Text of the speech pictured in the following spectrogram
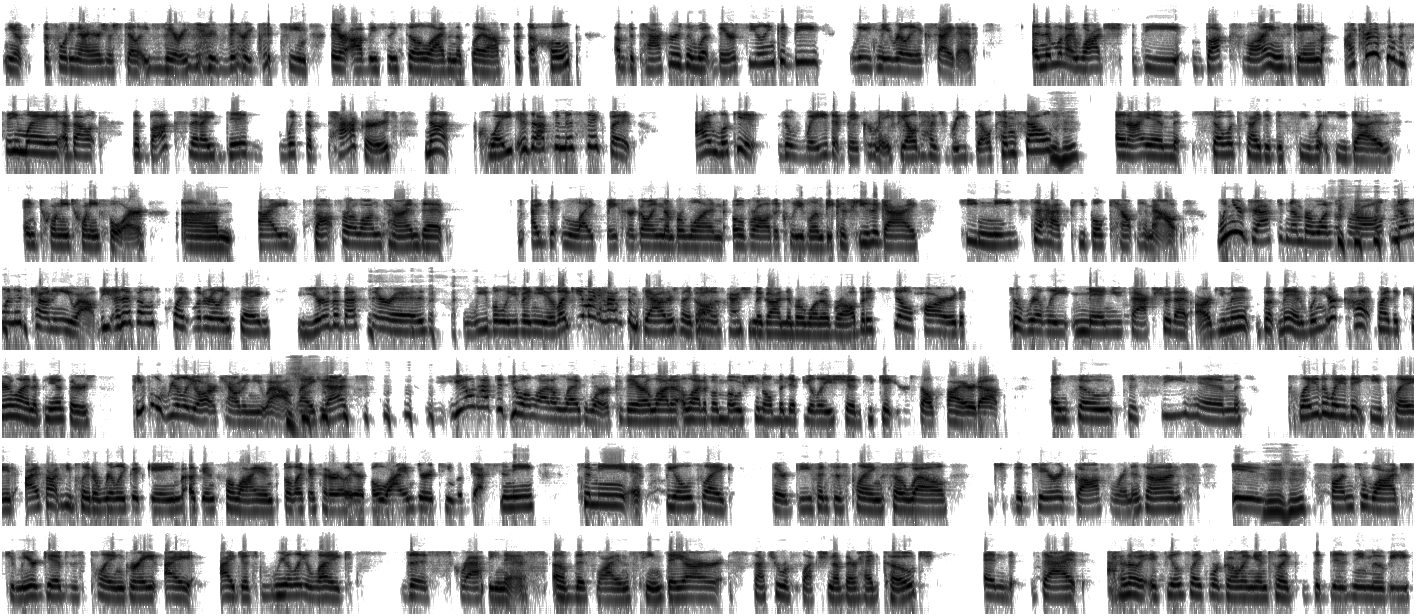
you know, the 49ers are still a very, very, very good team. They are obviously still alive in the playoffs, but the hope of the Packers and what their ceiling could be leaves me really excited. And then when I watch the Bucs Lions game, I kind of feel the same way about the Bucs that I did with the Packers. Not quite as optimistic, but I look at the way that Baker Mayfield has rebuilt himself, mm-hmm. and I am so excited to see what he does in 2024. Um, I thought for a long time that I didn't like Baker going number one overall to Cleveland because he's a guy he needs to have people count him out. When you're drafted number one overall, no one is counting you out. The NFL is quite literally saying, You're the best there is. We believe in you. Like, you might have some doubters, like, Oh, this guy shouldn't have gone number one overall, but it's still hard to really manufacture that argument. But man, when you're cut by the Carolina Panthers, people really are counting you out. Like, that's. you don't have to do a lot of legwork there, a lot of a lot of emotional manipulation to get yourself fired up. And so to see him play the way that he played, I thought he played a really good game against the Lions. But like I said earlier, the Lions are a team of destiny. To me, it feels like Their defense is playing so well. The Jared Goff renaissance is Mm-hmm. fun to watch. Jahmyr Gibbs is playing great. I I just really like the scrappiness of this Lions team. They are such a reflection of their head coach, and that I don't know. It feels like we're going into like the Disney movie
